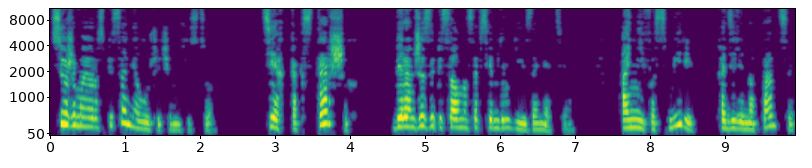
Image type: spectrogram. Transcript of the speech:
Все же мое расписание лучше, чем у сестер. Тех, как старших, Беранже записал на совсем другие занятия. А Нифа с Мири ходили на танцы,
